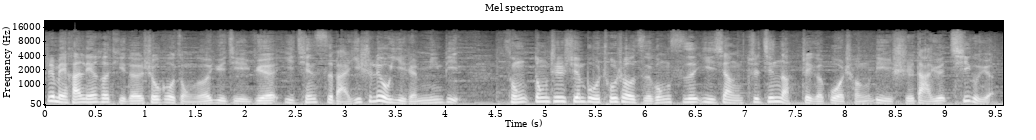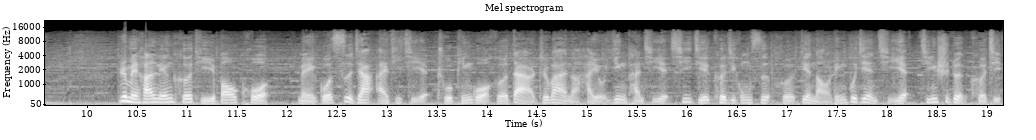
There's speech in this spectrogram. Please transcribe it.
日美韩联合体的收购总额预计约一千四百一十六亿人民币。从东芝宣布出售子公司意向至今呢，这个过程历时大约七个月。日美韩联合体包括美国四家 IT 企业，除苹果和戴尔之外呢，还有硬盘企业希捷科技公司和电脑零部件企业金士顿科技。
